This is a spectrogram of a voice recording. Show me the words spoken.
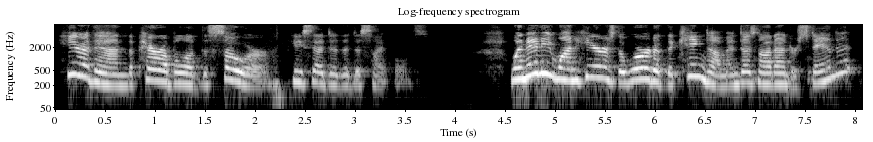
Hear then the parable of the sower, he said to the disciples. When anyone hears the word of the kingdom and does not understand it,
